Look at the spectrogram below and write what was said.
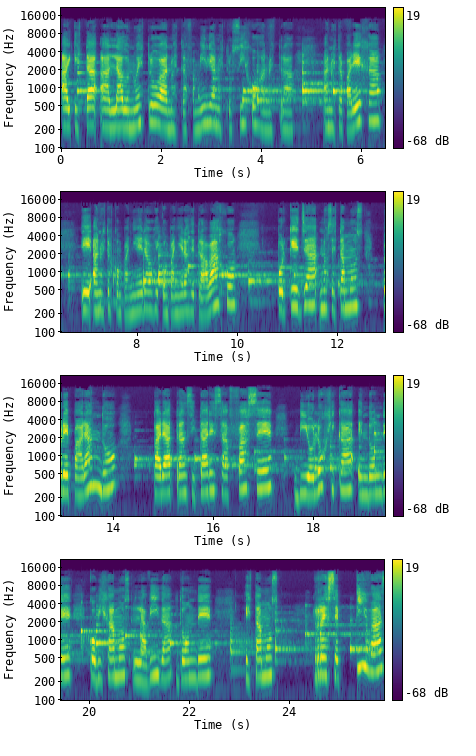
al que está al lado nuestro, a nuestra familia, a nuestros hijos, a nuestra, a nuestra pareja, eh, a nuestros compañeros y compañeras de trabajo, porque ya nos estamos preparando para transitar esa fase biológica en donde cobijamos la vida, donde estamos receptivas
